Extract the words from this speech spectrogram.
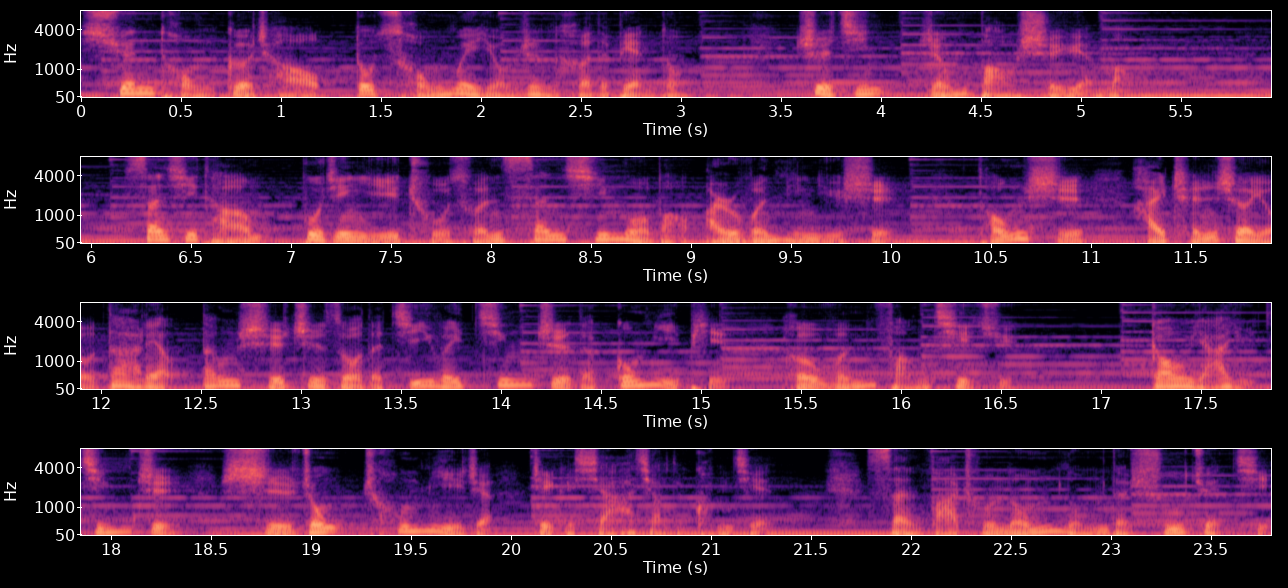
宣统各朝都从未有任何的变动，至今仍保持原貌。三希堂不仅以储存三希墨宝而闻名于世，同时还陈设有大量当时制作的极为精致的工艺品和文房器具，高雅与精致始终充溢着这个狭小的空间，散发出浓浓的书卷气。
